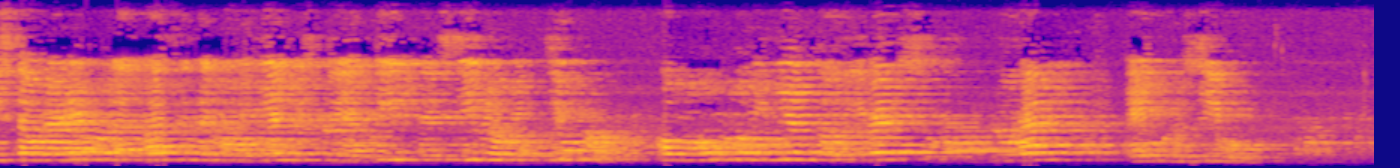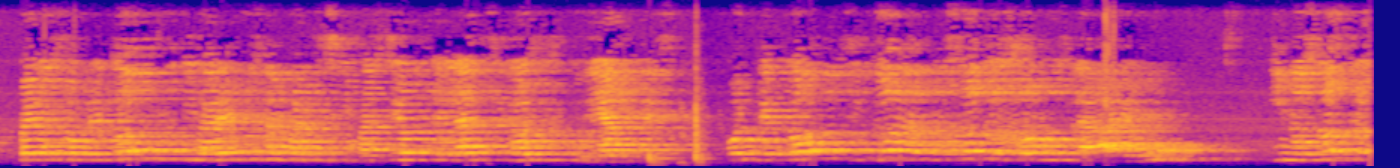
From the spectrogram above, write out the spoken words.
Instauraremos las bases del movimiento estudiantil del siglo XXI como un movimiento diverso, Pero sobre todo motivaremos la participación de las y los estudiantes, porque todos y todas nosotros somos la AEU y nosotros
